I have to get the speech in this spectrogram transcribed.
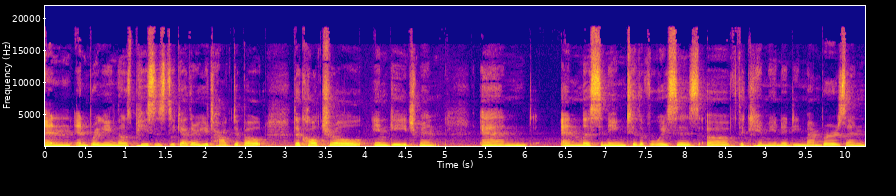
and and bringing those pieces together. You talked about the cultural engagement and and listening to the voices of the community members and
